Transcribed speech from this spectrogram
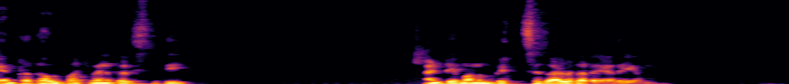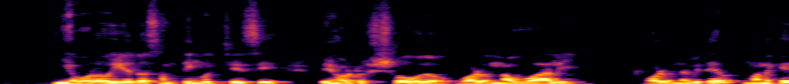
ఎంత దౌర్భాగ్యమైన పరిస్థితి. అంటే మనం బెచ్చగాళ్ళుగా తయారయ్యాము ఎవరో ఏదో సంథింగ్ వచ్చేసి దే హ్యావ్ టు షో వాళ్ళు నవ్వాలి. వాళ్ళు నవ్వితే మనకే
